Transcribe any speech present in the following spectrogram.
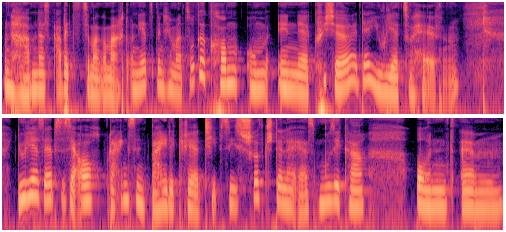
und haben das Arbeitszimmer gemacht. Und jetzt bin ich mal zurückgekommen, um in der Küche der Julia zu helfen. Julia selbst ist ja auch, oder eigentlich sind beide kreativ. Sie ist Schriftsteller, er ist Musiker und ähm,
